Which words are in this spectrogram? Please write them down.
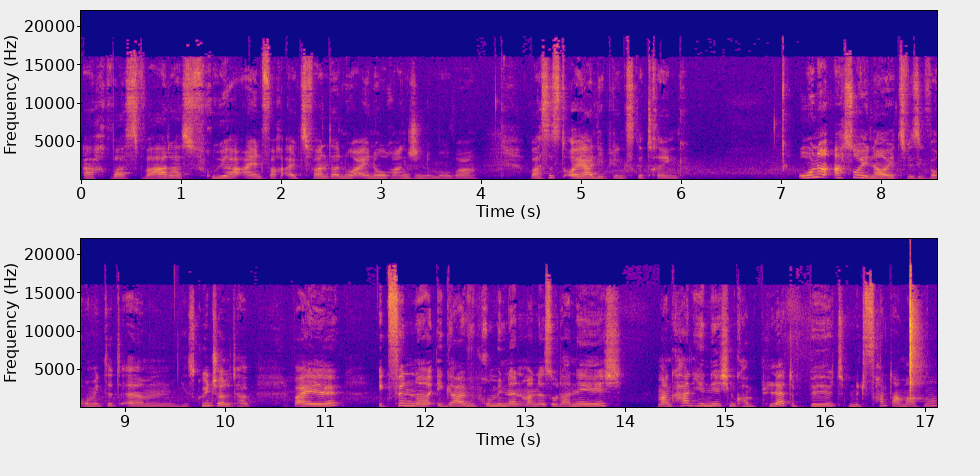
Ach, was war das früher einfach, als Fanta nur eine Orangenlimo war? Was ist euer Lieblingsgetränk? Ohne. Ach so, genau, jetzt weiß ich, warum ich das ähm, hier screenshottet habe. Weil ich finde, egal wie prominent man ist oder nicht, man kann hier nicht ein komplettes Bild mit Fanta machen.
